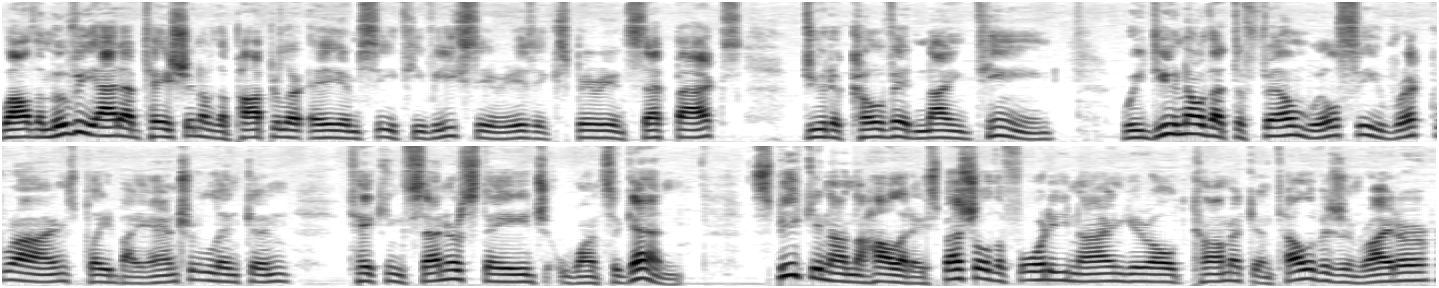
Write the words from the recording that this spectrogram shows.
while the movie adaptation of the popular AMC TV series experienced setbacks due to COVID 19, we do know that the film will see Rick Grimes, played by Andrew Lincoln, taking center stage once again. Speaking on the holiday special, the 49 year old comic and television writer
